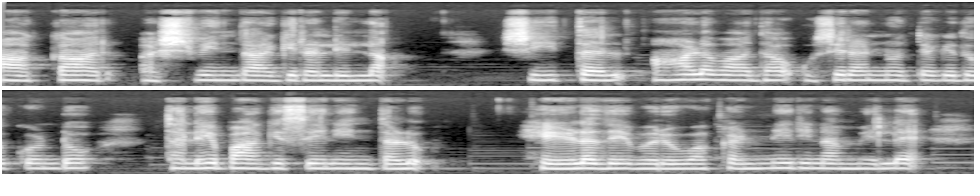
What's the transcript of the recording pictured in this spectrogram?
ಆ ಕಾರ್ ಅಶ್ವಿಂದಾಗಿರಲಿಲ್ಲ. ಶೀತಲ್ ಆಳವಾದ ಉಸಿರನ್ನು ತೆಗೆದುಕೊಂಡು ತಲೆಬಾಗಿಸಿ ನಿಂತಳು. ಹೇಳದೆ ಬರುವ ಕಣ್ಣೀರಿನ ಮೇಲೆ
